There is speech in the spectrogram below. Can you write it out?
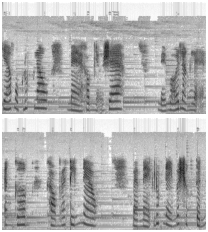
cháo một lúc lâu mà không nhận ra. Mẹ bói lặng lẽ ăn cơm, không nói tiếng nào. Bà mẹ lúc này mới sực tỉnh,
